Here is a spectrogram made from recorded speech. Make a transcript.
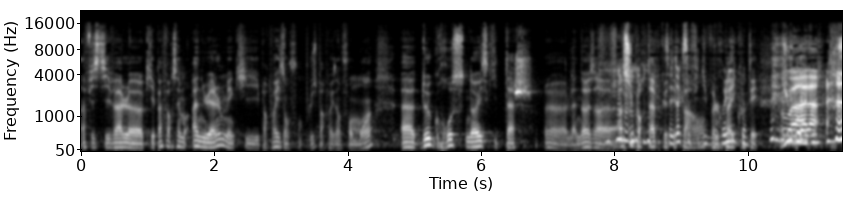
un festival euh, qui est pas forcément annuel, mais qui, parfois, ils en font plus, parfois, ils en font moins. Euh, deux grosses noises qui tâchent euh, la noise euh, insupportable que tes C'est-à-dire que parents du veulent bruit, pas écouter. Voilà. Ça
